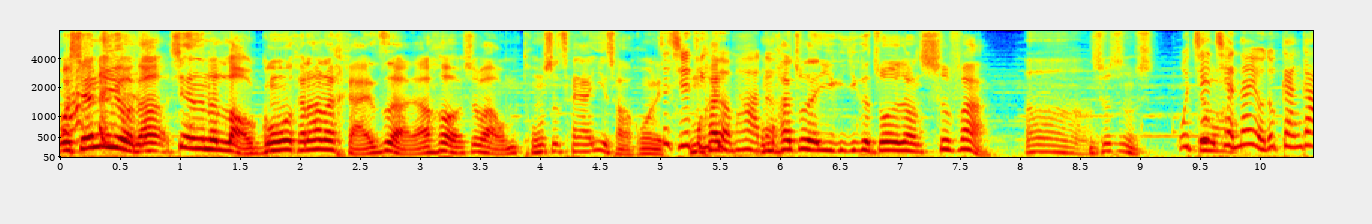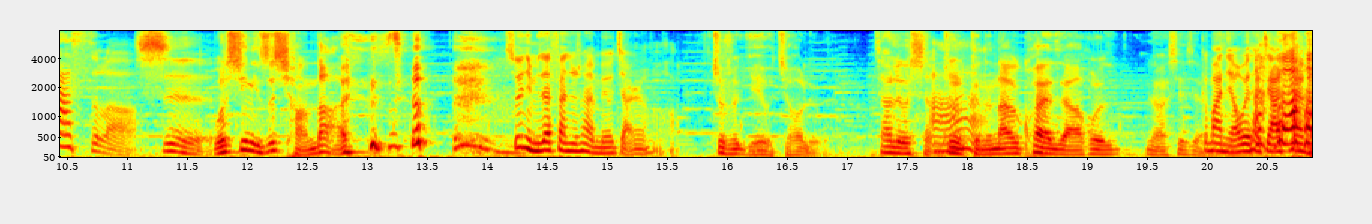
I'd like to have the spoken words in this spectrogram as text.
我前女友的现任的老公和他的孩子，然后是吧？我们同时参加一场婚礼，这其实挺我们还可怕的我们还坐在一个一个桌子上吃饭，啊你，说这种事，我见前男友都尴尬死了。是。我的心里是强大，所以你们在饭桌上也没有讲任何话，就是也有交流，交流什么？啊。就是可能拿个筷子啊，或者啊谢谢，干嘛你要为他加菜吗？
